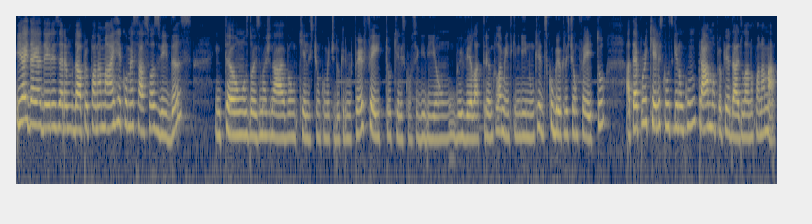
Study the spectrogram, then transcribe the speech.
E a ideia deles era mudar para o Panamá e recomeçar suas vidas. Então, os dois imaginavam que eles tinham cometido o crime perfeito, que eles conseguiriam viver lá tranquilamente, que ninguém nunca descobriu o que eles tinham feito, até porque eles conseguiram comprar uma propriedade lá no Panamá.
